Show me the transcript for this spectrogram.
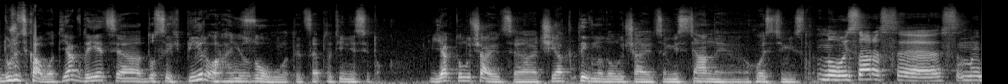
дуже цікаво, от як вдається до сих пір організовувати це плетіння сіток? Як долучаються, чи активно долучаються містяни, гості міста? Ну ось зараз е, ми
